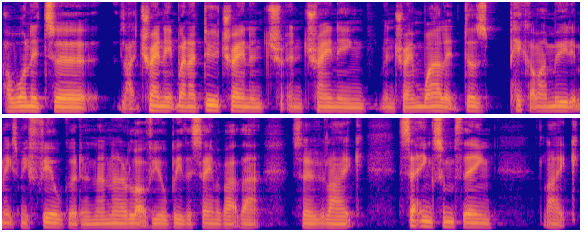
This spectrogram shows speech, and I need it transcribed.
I wanted to like training when I do train and tra- and training and train well, it does pick up my mood. It makes me feel good, and I know a lot of you will be the same about that. So like setting something like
